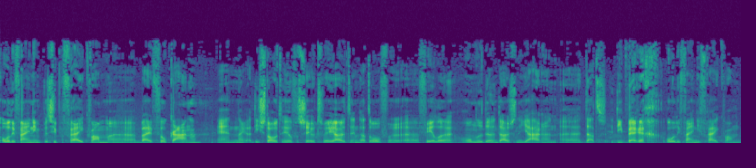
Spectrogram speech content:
olifijn in principe vrij kwam bij vulkanen. En nou ja, die stoten heel veel CO2 uit. En dat over uh, vele honderden, duizenden jaren uh, dat die berg olifijn die vrijkwam,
